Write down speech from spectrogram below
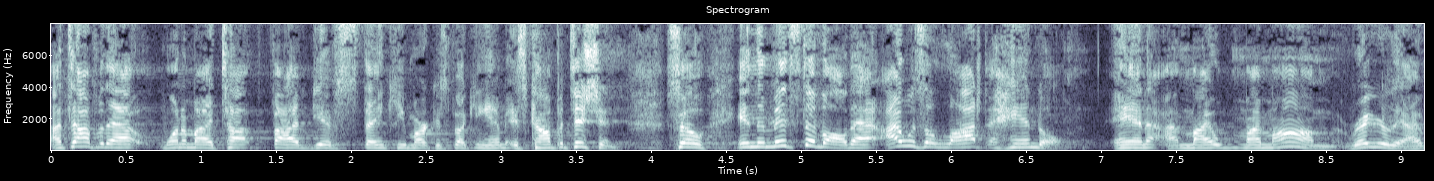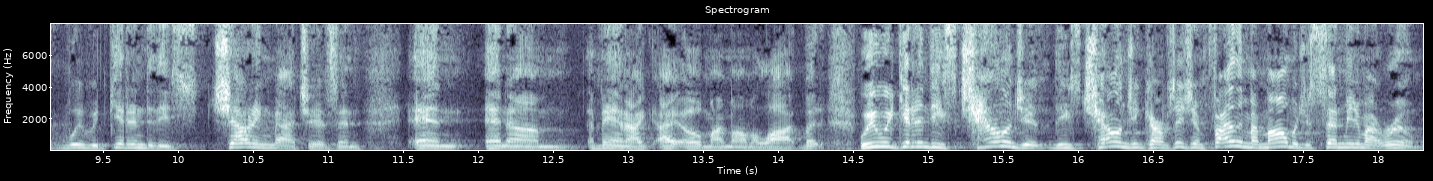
on top of that, one of my top five gifts, thank you, Marcus Buckingham, is competition. So in the midst of all that, I was a lot to handle. And my, my mom regularly, I, we would get into these shouting matches, and and and um, man, I, I owe my mom a lot. But we would get in these challenges, these challenging conversations. Finally, my mom would just send me to my room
